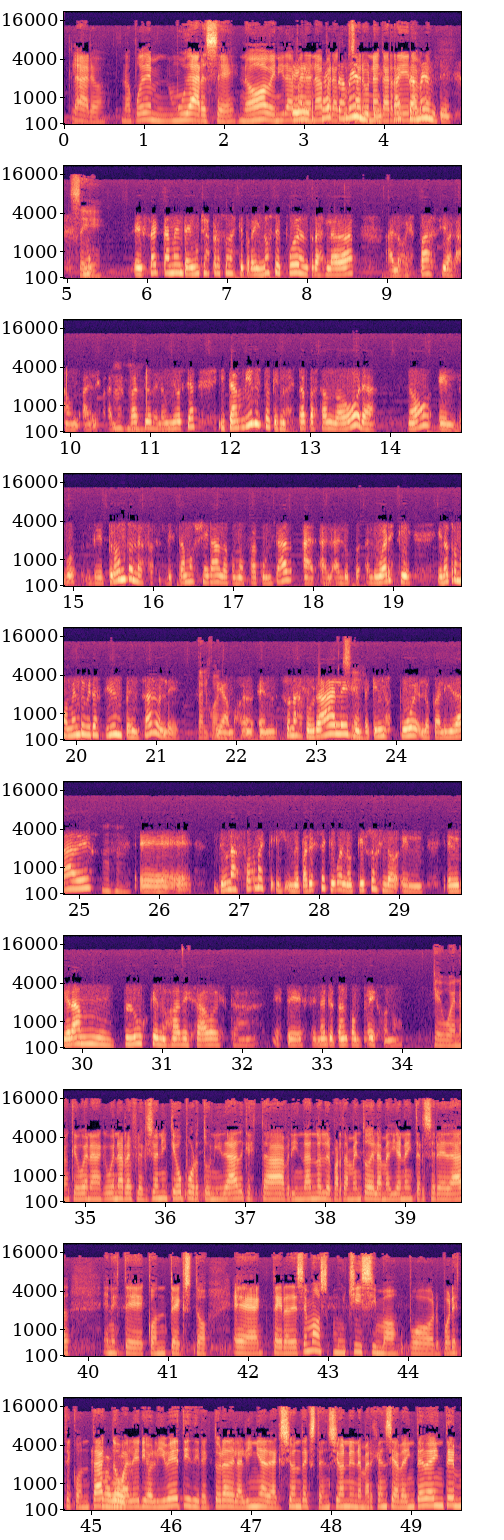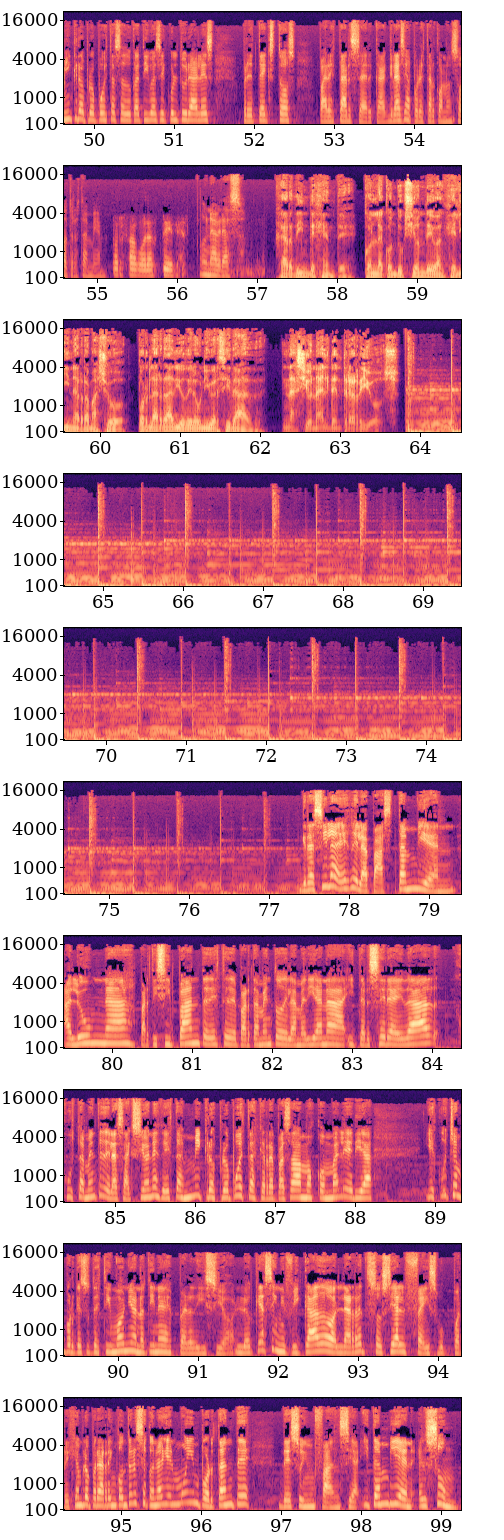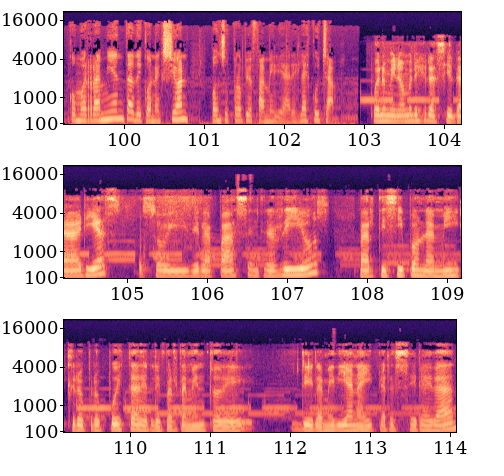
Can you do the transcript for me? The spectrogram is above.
Claro, no pueden mudarse, ¿no? Venir a Paraná para cursar una carrera. Exactamente. Sí. Exactamente, hay muchas personas que por ahí no se pueden trasladar a los espacios, a, los espacios de la universidad. Y también esto que nos está pasando ahora, ¿no? El, de pronto la, estamos llegando como facultad a, lugares que en otro momento hubiera sido impensable. Digamos, en, zonas rurales, en pequeñas localidades, eh, de una forma que y me parece que bueno que eso es lo, el, el gran plus que nos ha dejado esta, este escenario tan complejo, ¿no? Qué bueno, qué buena, qué buena reflexión y qué oportunidad que está brindando el Departamento de la Mediana y Tercera Edad en este contexto. Eh, te agradecemos muchísimo por, por este contacto, Valeria Olivetis, directora de la línea de acción de extensión en Emergencia 2020, micropropuestas educativas y culturales, pretextos para estar cerca. Gracias por estar con nosotros también. Por favor, a ustedes. Un abrazo. Jardín de Gente, con la conducción de Evangelina Ramayó, por la radio de la Universidad Nacional de Entre Ríos. Graciela es de La Paz, también alumna, participante de este departamento de la mediana y tercera edad, justamente de las acciones de estas micropropuestas que repasábamos con Valeria. Y escuchen porque su testimonio no tiene desperdicio. Lo que ha significado la red social Facebook, por ejemplo, para reencontrarse con alguien muy importante de su infancia. Y también el Zoom como herramienta de conexión con sus propios familiares. La escuchamos. Bueno, mi nombre es Graciela Arias, soy de La Paz, Entre Ríos. Participo en la micropropuesta del Departamento de, la Mediana y Tercera Edad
